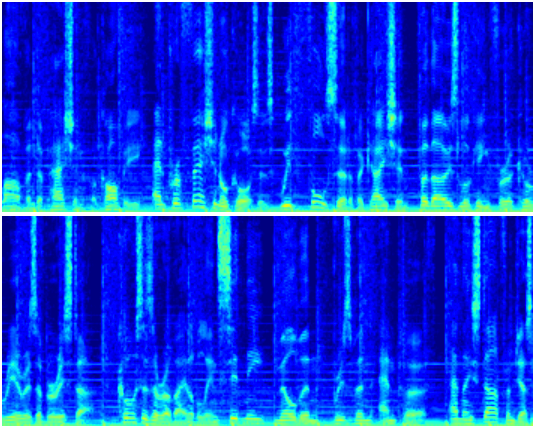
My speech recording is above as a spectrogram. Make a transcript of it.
love and a passion for coffee, and professional courses with full certification for those looking for a career as a barista. Courses are available in Sydney, Melbourne, Brisbane and Perth, and they start from just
